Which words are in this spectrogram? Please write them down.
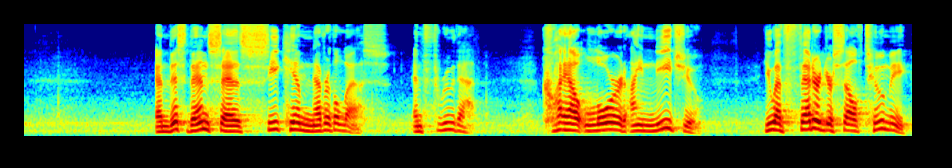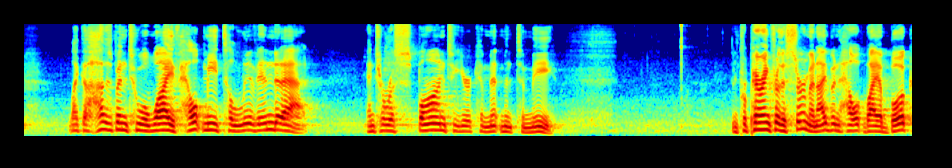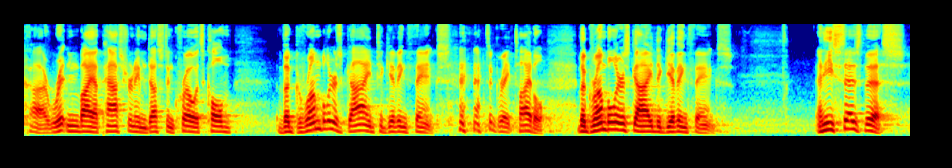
And this then says, Seek Him nevertheless. And through that, cry out, Lord, I need you. You have fettered yourself to me like a husband to a wife. Help me to live into that and to respond to your commitment to me. In preparing for the sermon, I've been helped by a book uh, written by a pastor named Dustin Crowe. It's called The Grumbler's Guide to Giving Thanks. That's a great title. The Grumbler's Guide to Giving Thanks. And he says this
